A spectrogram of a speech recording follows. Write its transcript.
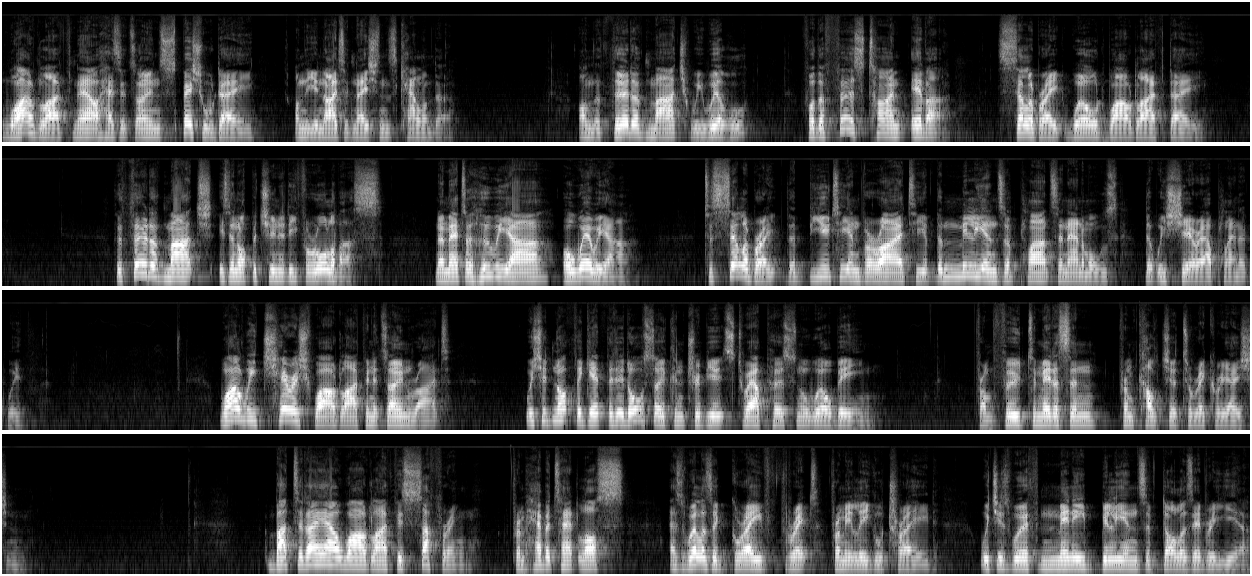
Wildlife now has its own special day on the United Nations calendar. On the 3rd of March, we will, for the first time ever, celebrate World Wildlife Day. The 3rd of March is an opportunity for all of us, no matter who we are or where we are, to celebrate the beauty and variety of the millions of plants and animals that we share our planet with. While we cherish wildlife in its own right, we should not forget that it also contributes to our personal well-being, from food to medicine, from culture to recreation. But today our wildlife is suffering from habitat loss as well as a grave threat from illegal trade, which is worth many billions of dollars every year.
